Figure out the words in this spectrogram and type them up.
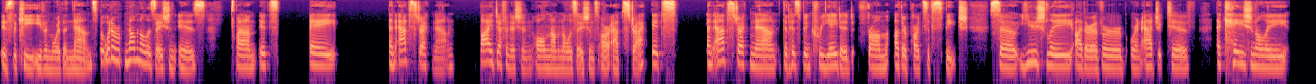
is the key even more than nouns. But what a nominalization is, um, it's a, an abstract noun. By definition, all nominalizations are abstract. It's an abstract noun that has been created from other parts of speech. So usually either a verb or an adjective occasionally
